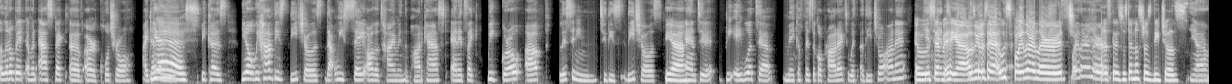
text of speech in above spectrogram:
a little bit of an aspect of our cultural identity yes, because you know we have these dichos that we say all the time in the podcast and it's like we grow up listening to these dichos yeah. and to be able to make a physical product with a dicho on it It was Hint, hint. defi- yeah, I was gonna say that. Ooh, spoiler alert. spoiler A alert los que les gustan nuestros dichos, yeah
